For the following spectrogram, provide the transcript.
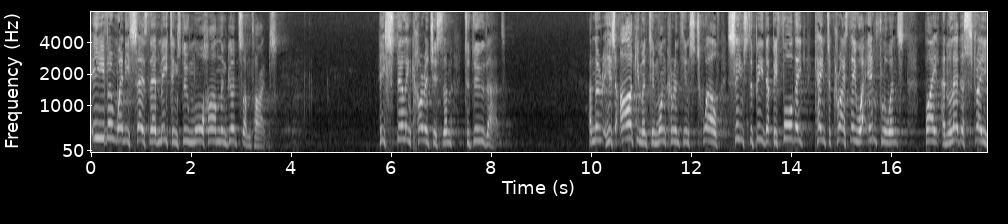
even when he says their meetings do more harm than good sometimes. He still encourages them to do that. And the, his argument in 1 Corinthians 12 seems to be that before they came to Christ, they were influenced by and led astray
